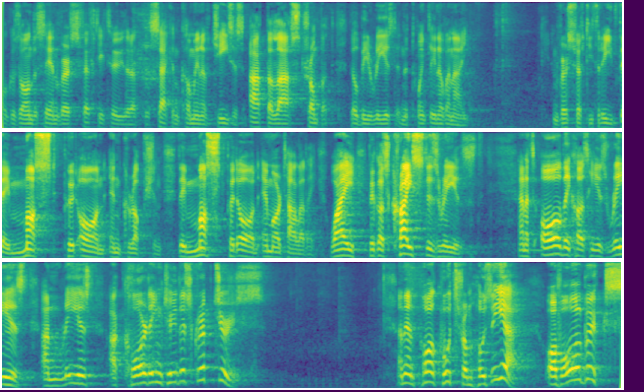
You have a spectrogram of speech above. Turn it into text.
Paul goes on to say in verse 52 that at the second coming of Jesus, at the last trumpet, they'll be raised in the twinkling of an eye. In verse 53, they must put on incorruption. They must put on immortality. Why? Because Christ is raised. And it's all because he is raised and raised according to the scriptures. And then Paul quotes from Hosea, of all books.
